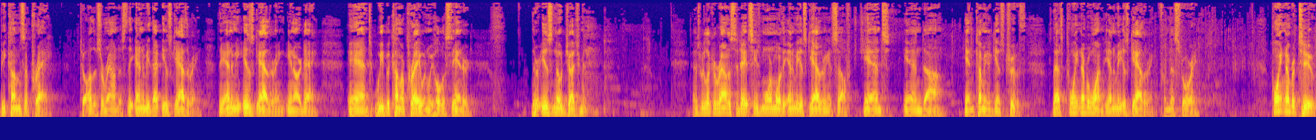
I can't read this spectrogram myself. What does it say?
becomes a prey to others around us. The enemy that is gathering. The enemy is gathering in our day. And we become a prey when we hold a standard. There is no judgment. As we look around us today, it seems more and more the enemy is gathering itself and, and, uh, and coming against truth. That's point number one. The enemy is gathering from this story. Point number two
